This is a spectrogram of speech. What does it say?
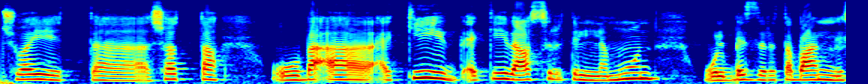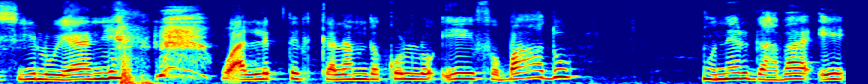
شوية آه، شطة وبقى أكيد أكيد عصرة الليمون والبذر طبعا نشيله يعني. وقلبت الكلام ده كله إيه في بعضه. ونرجع بقى إيه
